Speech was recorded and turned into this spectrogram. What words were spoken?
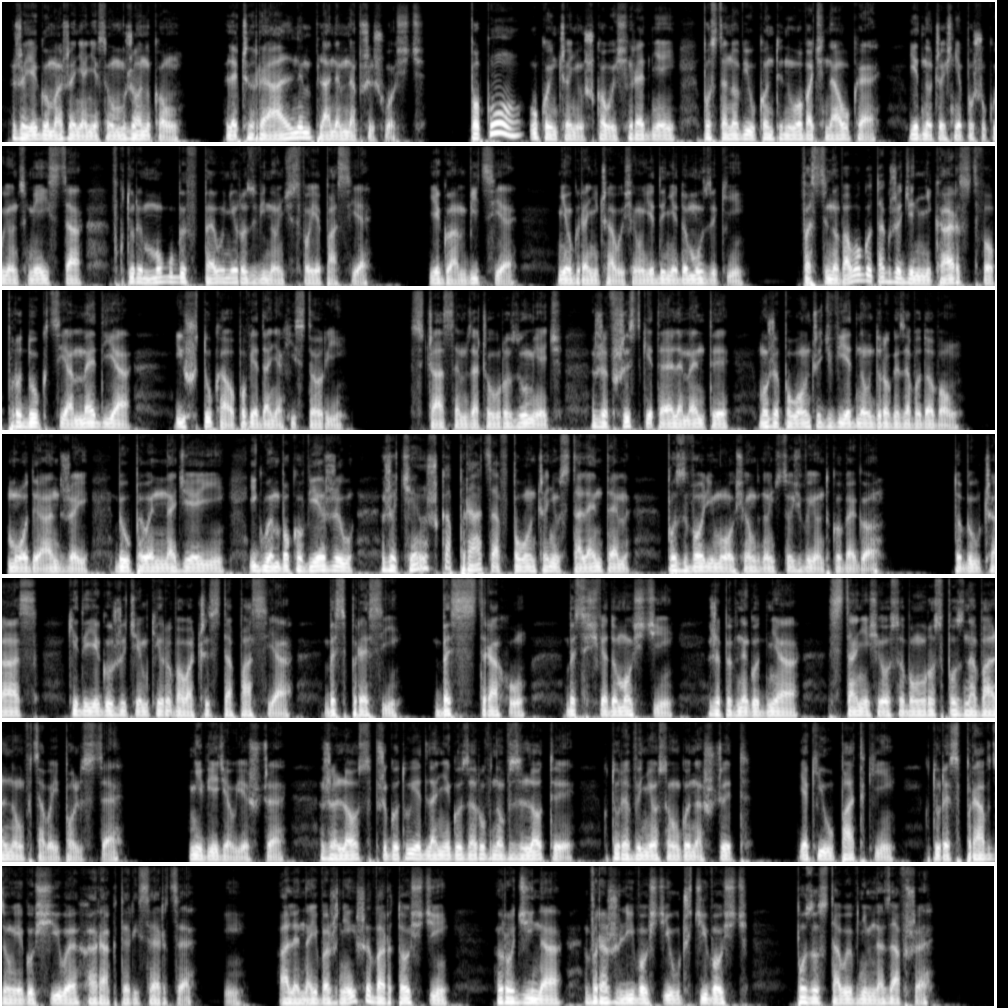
że jego marzenia nie są mrzonką, lecz realnym planem na przyszłość. Po ukończeniu szkoły średniej postanowił kontynuować naukę, jednocześnie poszukując miejsca, w którym mógłby w pełni rozwinąć swoje pasje. Jego ambicje nie ograniczały się jedynie do muzyki. Fascynowało go także dziennikarstwo, produkcja, media i sztuka opowiadania historii. Z czasem zaczął rozumieć, że wszystkie te elementy może połączyć w jedną drogę zawodową. Młody Andrzej był pełen nadziei i głęboko wierzył, że ciężka praca w połączeniu z talentem pozwoli mu osiągnąć coś wyjątkowego. To był czas, kiedy jego życiem kierowała czysta pasja, bez presji, bez strachu, bez świadomości, że pewnego dnia stanie się osobą rozpoznawalną w całej Polsce. Nie wiedział jeszcze, że los przygotuje dla niego zarówno wzloty, które wyniosą go na szczyt, jak i upadki, które sprawdzą jego siłę, charakter i serce. Ale najważniejsze wartości rodzina, wrażliwość i uczciwość pozostały w nim na zawsze.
